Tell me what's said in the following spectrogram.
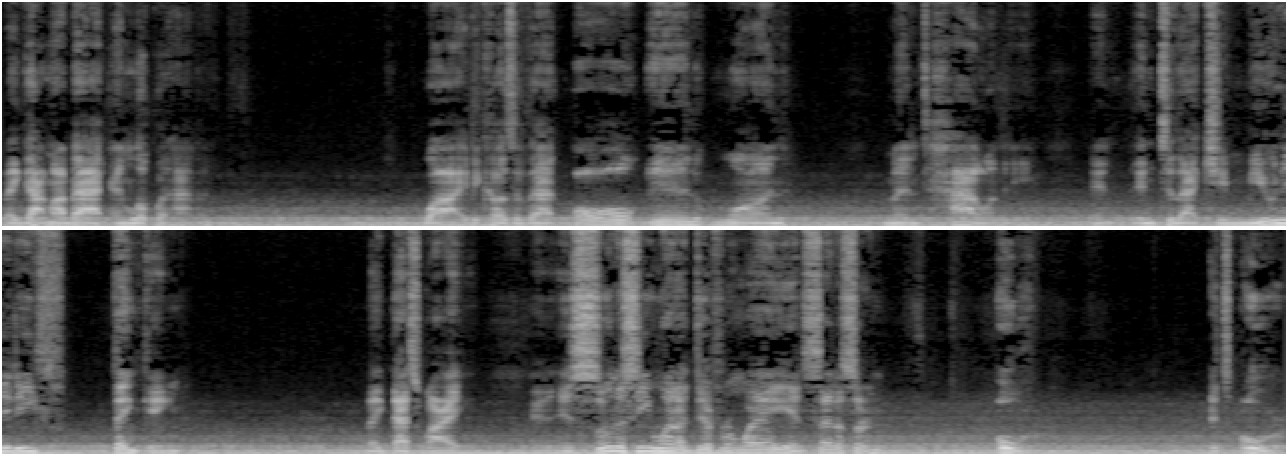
They got my back, and look what happened. Why? Because of that all in one mentality and into that community thinking. Like that's why as soon as he went a different way and said a certain over. It's over.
